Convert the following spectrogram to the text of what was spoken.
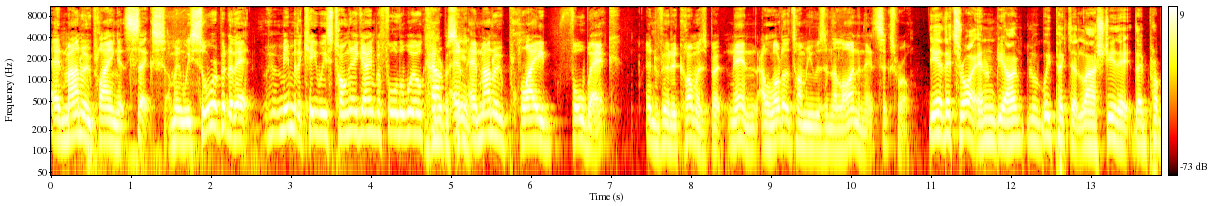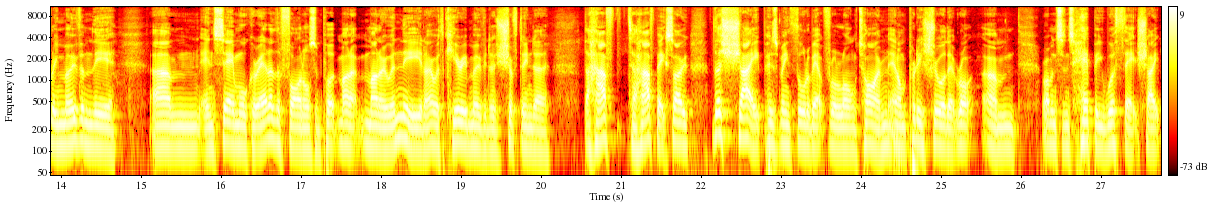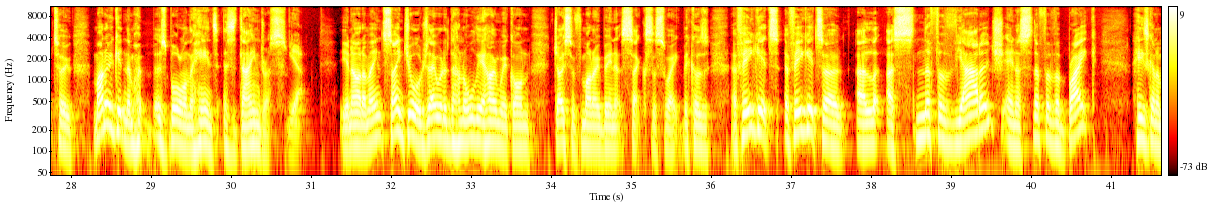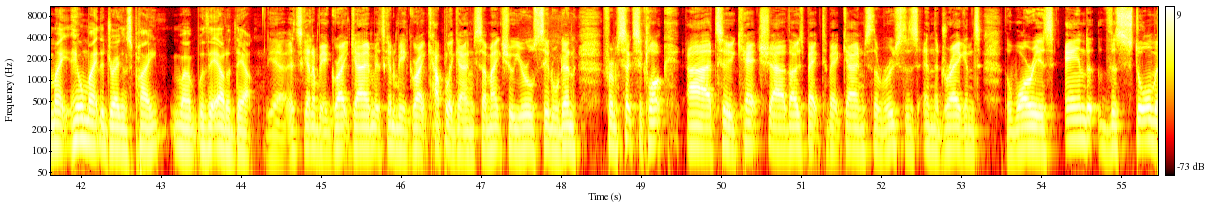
and Manu playing at six. I mean, we saw a bit of that. Remember the Kiwis Tonga game before the World Cup? And, and, Manu played fullback, inverted commas, but man, a lot of the time he was in the line in that six role. Yeah, that's right. And, you know, we picked it last year that they'd probably move him there um, and Sam Walker out of the finals and put Manu in there, you know, with Keary moving to shifting to the half to halfback. So this shape has been thought about for a long time, and I'm pretty sure that um, Robinson's happy with that shape too. Manu getting them his ball on the hands is dangerous. Yeah. You know what I mean? St George, they would have done all their homework on Joseph Manu being at six this week because if he gets if he gets a, a, a sniff of yardage and a sniff of a break, he's going to make he'll make the Dragons pay uh, without a doubt. Yeah, it's going to be a great game. It's going to be a great couple of games. So make sure you're all settled in from six o'clock uh, to catch uh, those back to back games: the Roosters and the Dragons, the Warriors and the Storm.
